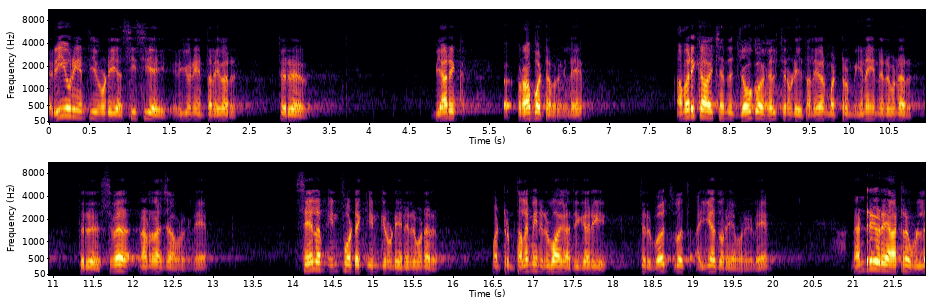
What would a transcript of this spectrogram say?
ரீயூனியன் தீவுடைய சிசிஐ ரீயூனியன் தலைவர் திரு பியாரிக் ராபர்ட் அவர்களே அமெரிக்காவைச் சேர்ந்த ஜோகோ ஹெல்த்தினுடைய தலைவர் மற்றும் இணைய நிறுவனர் திரு சிவ நடராஜா அவர்களே சேலம் இன்ஃபோடெக் இன்கினுடைய நிறுவனர் மற்றும் தலைமை நிர்வாக அதிகாரி திரு வேர்ட்ஸ்வர்த் ஐயாதுரை அவர்களே நன்றியுரை ஆற்ற உள்ள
